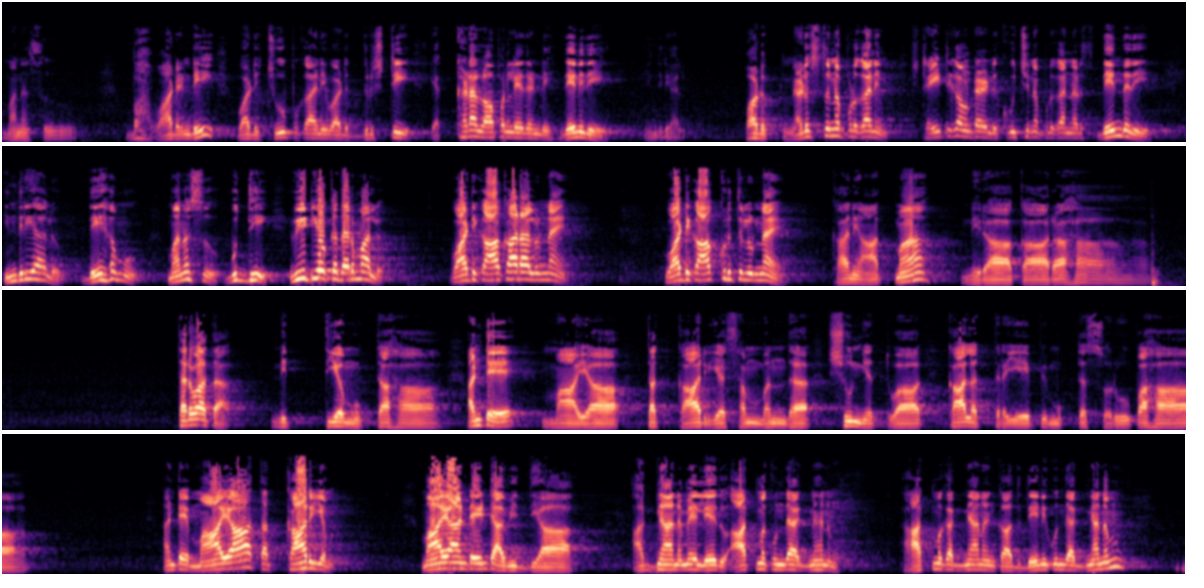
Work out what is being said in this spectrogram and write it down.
మనసు. బా వాడండి వాడి చూపు కానీ వాడి దృష్టి ఎక్కడా లోపం లేదండి. దేనిది? ఇంద్రియాలు. వాడు నడుస్తున్నప్పుడు కానీ స్ట్రైట్గా ఉంటాడండి కూర్చున్నప్పుడు కానీ నడుస్తు దేనిది ఇంద్రియాలు దేహము మనస్సు బుద్ధి వీటి యొక్క ధర్మాలు. వాటికి ఆకారాలు ఉన్నాయి వాటికి ఆకృతులు ఉన్నాయి కానీ ఆత్మ నిరాకార. తర్వాత నిత్యముక్త. అంటే మాయా తత్కార్య సంబంధ శూన్యత్వాత్ కాలత్రయేపి ముక్త స్వరూప. అంటే మాయా తత్కార్యం. మాయా అంటే ఏంటి? అవిద్య. అజ్ఞానమే లేదు. ఆత్మకుందే అజ్ఞానం. ఆత్మకు అజ్ఞానం కాదు. దేనికుంది అజ్ఞానం?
